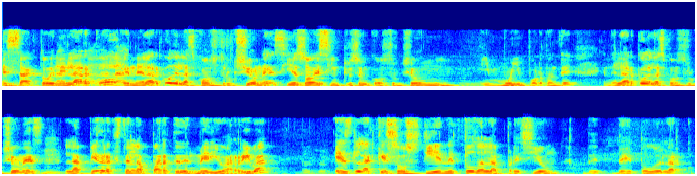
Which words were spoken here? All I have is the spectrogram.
exacto. En el arco, en el arco de las construcciones, y eso es incluso en construcción y muy importante, en el arco de las construcciones, la piedra que está en la parte del medio arriba es la que sostiene toda la presión de todo el arco.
